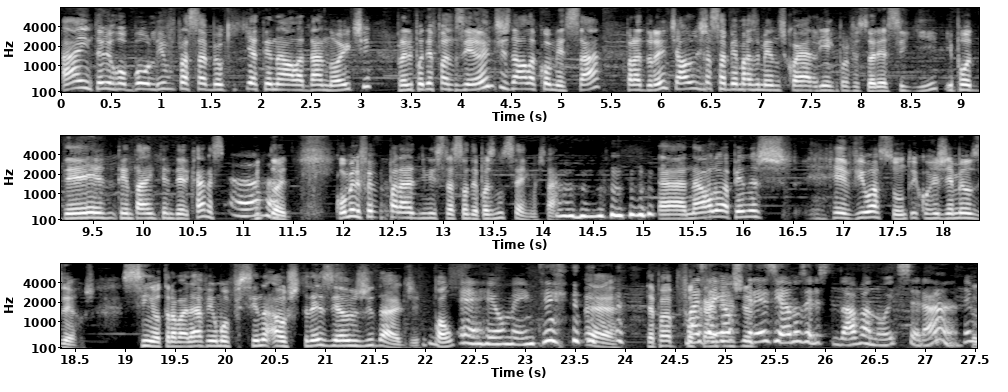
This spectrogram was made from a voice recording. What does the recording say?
Ah, então ele roubou o livro para saber o que que ia ter na aula da noite, para ele poder fazer antes da aula começar, para durante a aula ele já saber mais ou menos qual é a linha que o professor ia seguir e poder tentar entender. Cara, é muito doido. Como ele foi para a administração depois, não sei, mas tá. Ah, na aula eu apenas revi o assunto e corrigia meus erros. Sim, eu trabalhava em uma oficina aos 13 anos de idade. Bom, É, realmente. é. Até pra focar Mas aí, aos energia. 13 anos, ele estudava à noite, será? É 13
